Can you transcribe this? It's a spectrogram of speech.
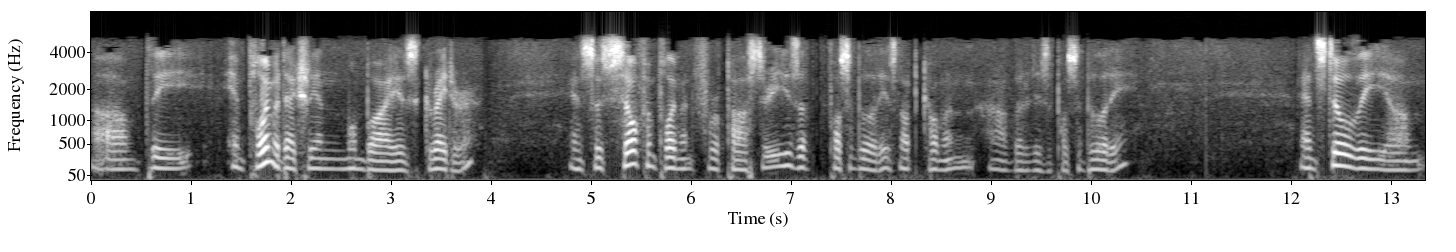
um, the employment actually in Mumbai is greater. And so self employment for a pastor is a possibility. It's not common, uh, but it is a possibility. And still, the um,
